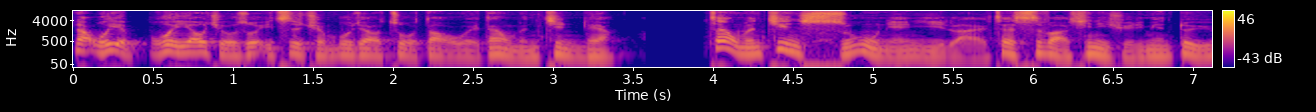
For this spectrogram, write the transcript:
那我也不会要求说一次全部就要做到位，但我们尽量。在我们近十五年以来，在司法心理学里面，对于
